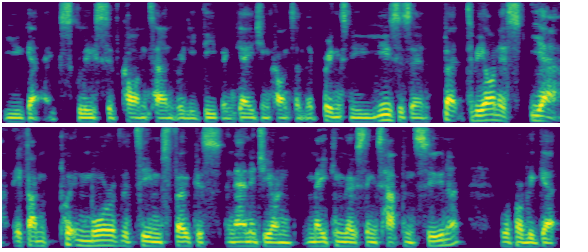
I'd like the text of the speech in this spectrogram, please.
you get exclusive content, really deep, engaging content that brings new users in. But to be honest, yeah, if I'm putting more of the team's focus and energy on making those things happen sooner, we'll probably get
